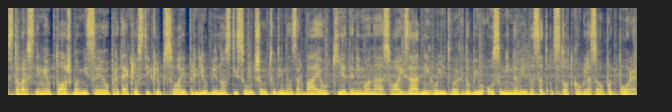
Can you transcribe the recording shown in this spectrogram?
S tovrstnimi obtožbami se je v preteklosti kljub svoji priljubljenosti soočal tudi Nazarbajev, ki je denimo na svojih zadnjih volitvah dobil 98 odstotkov glasov podpore.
